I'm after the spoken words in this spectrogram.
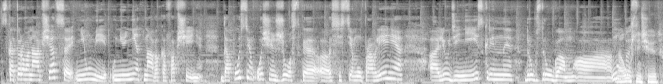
с которым она общаться не умеет. У нее нет навыков общения. Допустим, очень жесткая э, система управления, люди неискренны друг с другом. а, ну, то есть- Наушничают.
